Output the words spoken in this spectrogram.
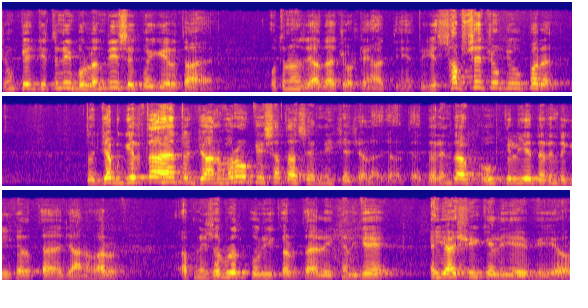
چونکہ جتنی بلندی سے کوئی گرتا ہے اتنا زیادہ چوٹیں آتی ہیں۔ تو یہ سب سے چونکہ اوپر ہے۔ تو جب گرتا ہے تو جانوروں کی سطح سے نیچے چلا جاتا ہے۔ درندہ بھوک کے لیے درندگی کرتا ہے، جانور اپنی ضرورت پوری کرتا ہے، لیکن یہ عیاشی کے لیے بھی اور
